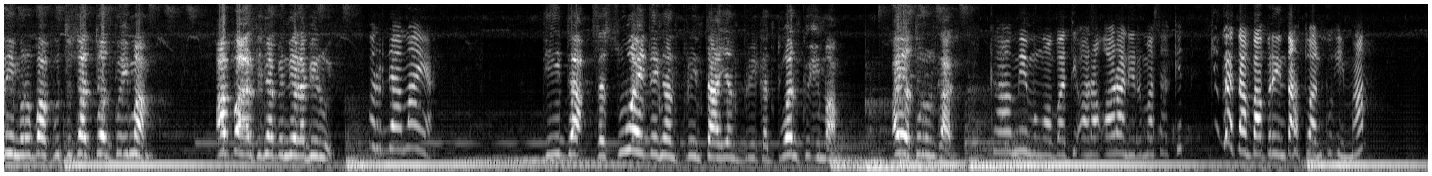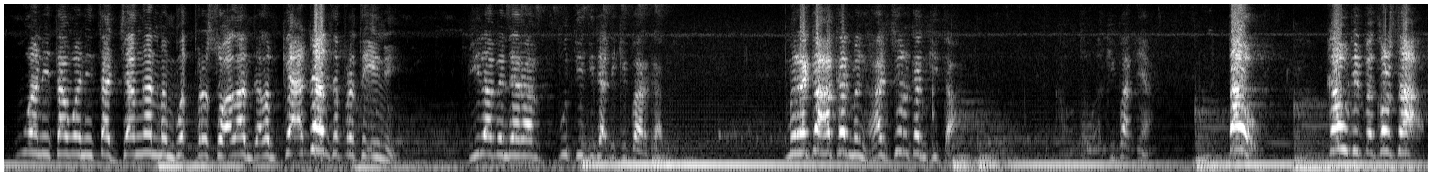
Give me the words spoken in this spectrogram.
Berani merubah putusan Tuanku Imam. Apa artinya bendera biru? Perdamaian. Tidak sesuai dengan perintah yang diberikan Tuanku Imam. Ayo turunkan. Kami mengobati orang-orang di rumah sakit juga tanpa perintah Tuanku Imam. Wanita-wanita jangan membuat persoalan dalam keadaan seperti ini. Bila bendera putih tidak dikibarkan, mereka akan menghancurkan kita. Kau tahu akibatnya. Tahu? Kau diperkosa.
